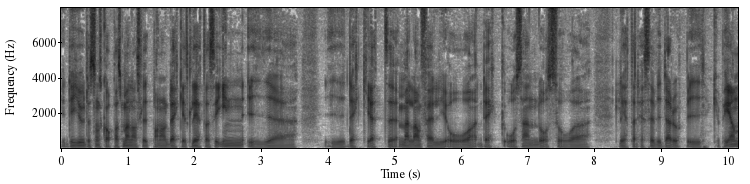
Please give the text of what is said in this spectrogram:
det ljudet som skapas mellan slitbanan och däcket letar sig in i, i däcket mellan fälg och däck och sen då så letar det sig vidare upp i kupén.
